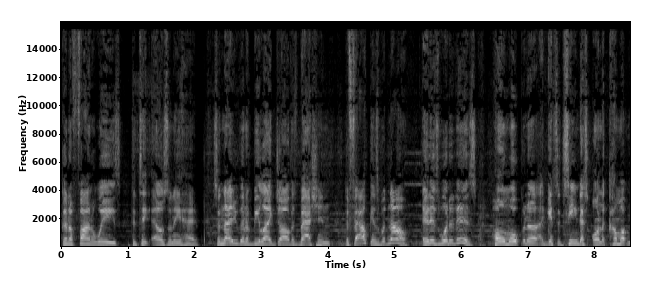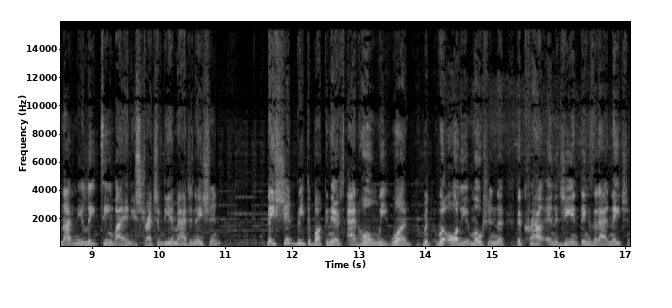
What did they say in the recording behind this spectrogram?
gonna find ways to take L's on their head. So now you're gonna be like Jarvie's bashing the Falcons, but no, it is what it is. Home opener against a team that's on the come up, not an elite team by any stretch of the imagination. They should beat the Buccaneers at home week one with, with all the emotion, the, the crowd energy, and things of that nature.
